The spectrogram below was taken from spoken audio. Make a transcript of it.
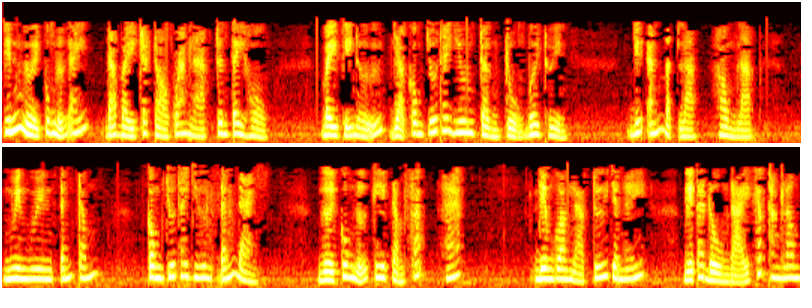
Chính người cung nữ ấy đã bày ra trò quan lạc trên Tây Hồ, bầy thị nữ và công chúa Thái Dương trần truồng bơi thuyền. Dưới ánh bạch lạp, hồng lạp, Nguyên Nguyên đánh trống, công chúa Thái Dương đánh đàn người cung nữ kia cầm phách, hát. Đêm quan lạc tứ danh ấy, người ta đồn đại khắp Thăng Long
